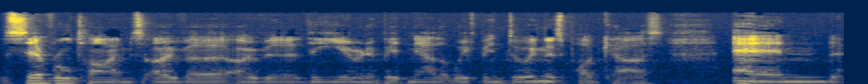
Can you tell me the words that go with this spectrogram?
several times over over the year and a bit now that we've been doing this podcast, and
